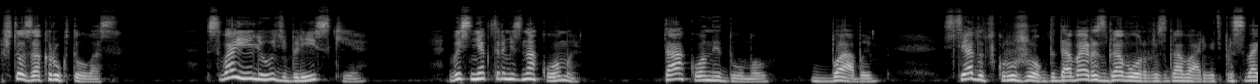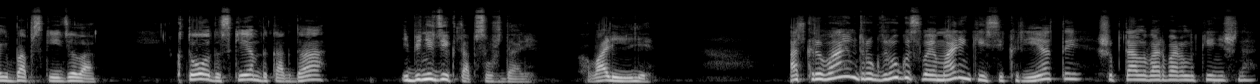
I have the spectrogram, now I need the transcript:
Что за круг-то у вас? Свои люди, близкие. Вы с некоторыми знакомы. Так он и думал. Бабы. Сядут в кружок, да давай разговор разговаривать про свои бабские дела. Кто да с кем да когда. И Бенедикта обсуждали. Хвалили. «Открываем друг другу свои маленькие секреты», — шептала Варвара Лукинишна.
